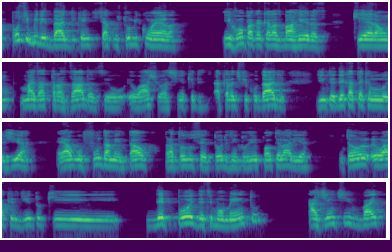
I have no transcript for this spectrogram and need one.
a possibilidade de que a gente se acostume com ela e rompa com aquelas barreiras que eram mais atrasadas, eu, eu acho, assim, aquele, aquela dificuldade de entender que a tecnologia é algo fundamental para todos os setores, inclusive para a hotelaria. Então, eu, eu acredito que depois desse momento, a gente vai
